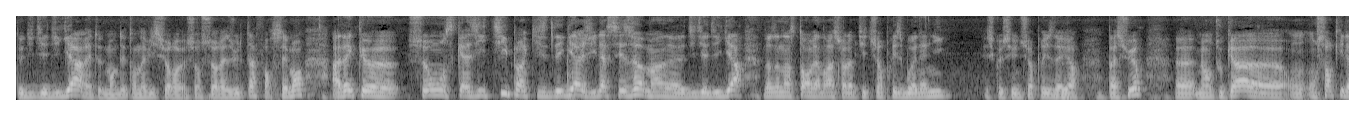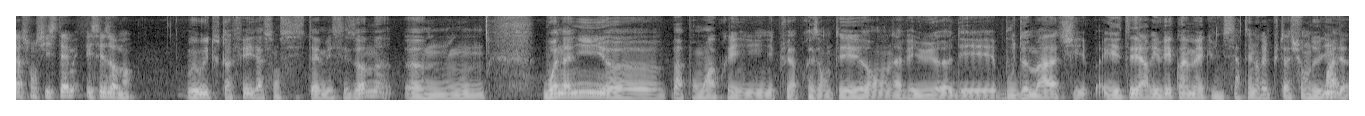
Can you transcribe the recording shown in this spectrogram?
Didier Digard et te demander ton avis sur, sur ce résultat, forcément. Avec ce 11 quasi type hein, qui se dégage, il a ses hommes, hein, Didier Digard. Dans un instant, on reviendra sur la petite surprise Buonani Est-ce que c'est une surprise d'ailleurs? Pas sûr. mais en tout cas, on, sent qu'il a son système et ses hommes. Hein. Oui, oui, tout à fait. Il a son système et ses hommes. Euh, Buonani, euh, bah, pour moi, après, il, n'est plus à présenter. On avait eu euh, des bouts de match. Il, était arrivé quand même avec une certaine réputation de lead,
